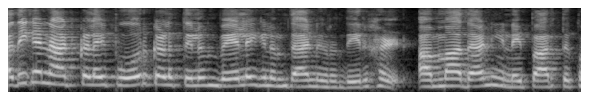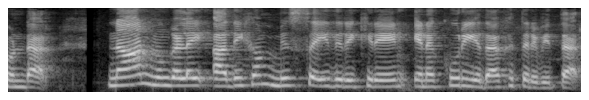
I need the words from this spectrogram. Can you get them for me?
அதிக நாட்களை போர்க்களத்திலும் வேலையிலும் தான் இருந்தீர்கள். அம்மா தான் என்னை பார்த்து கொண்டார். நான் உங்களை அதிகம் மிஸ் செய்திருக்கிறேன் என கூறியதாக தெரிவித்தார்.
